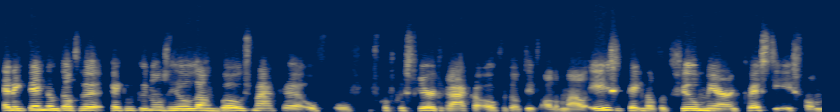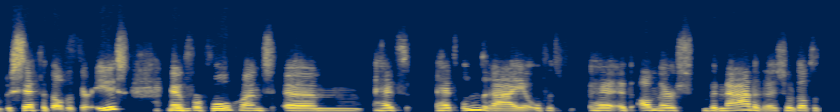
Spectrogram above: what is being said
En ik denk ook dat we, kijk, we kunnen ons heel lang boos maken of, of, of gefrustreerd raken over dat dit allemaal is. Ik denk dat het veel meer een kwestie is van beseffen dat het er is. En mm. vervolgens um, het het omdraaien of het, het anders benaderen, zodat het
